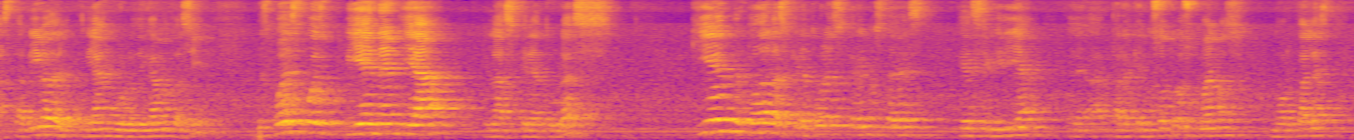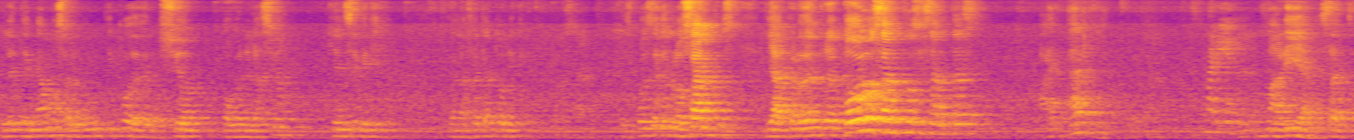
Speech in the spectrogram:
hasta arriba del triángulo, digámoslo así. Después, pues vienen ya las criaturas. ¿Quién de todas las criaturas creen ustedes que seguiría eh, para que nosotros humanos mortales le tengamos algún tipo de devoción o veneración? ¿Quién seguiría en la fe católica? Después de los santos. Ya, pero dentro de todos los santos y santas hay alguien. María. María, exacto.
